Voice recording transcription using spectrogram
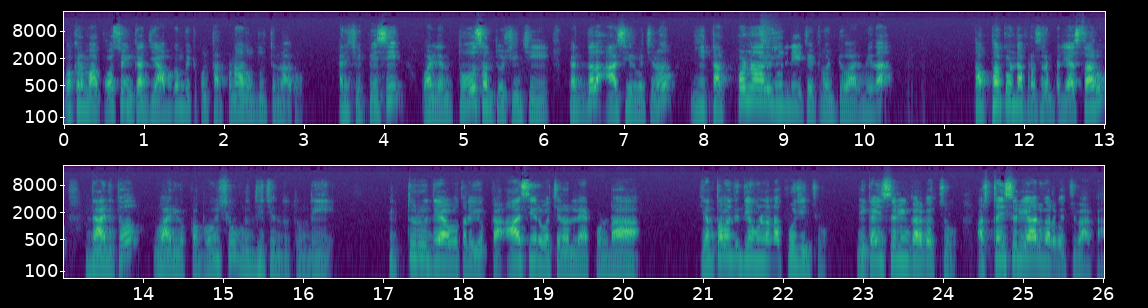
ఒకరు మా కోసం ఇంకా జ్ఞాపకం పెట్టుకుని తర్పణాలు వదులుతున్నారు అని చెప్పేసి వాళ్ళు ఎంతో సంతోషించి పెద్దల ఆశీర్వచనం ఈ తర్పణాలు వదిలేటటువంటి వారి మీద తప్పకుండా ప్రసరింపజేస్తారు. దానితో వారి యొక్క వంశం వృద్ధి చెందుతుంది. పితృదేవతల యొక్క ఆశీర్వచనం లేకుండా ఎంతమంది దేవుళ్ళన్నా పూజించు. నీకు ఐశ్వర్యం కలగచ్చు. అష్టైశ్వర్యాలు కలగచ్చు కాక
